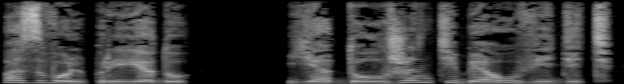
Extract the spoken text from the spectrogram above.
«Позволь, приеду. Я должен тебя увидеть».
